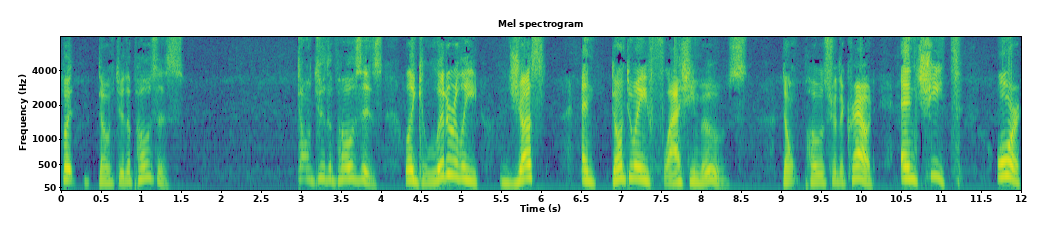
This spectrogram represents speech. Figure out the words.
but don't do the poses. Don't do the poses. Like literally, just and don't do any flashy moves. Don't pose for the crowd and cheat. Or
